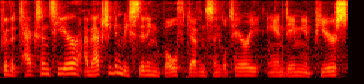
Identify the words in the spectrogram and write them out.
for the Texans here, I'm actually going to be sitting both Devin Singletary and Dameon Pierce.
